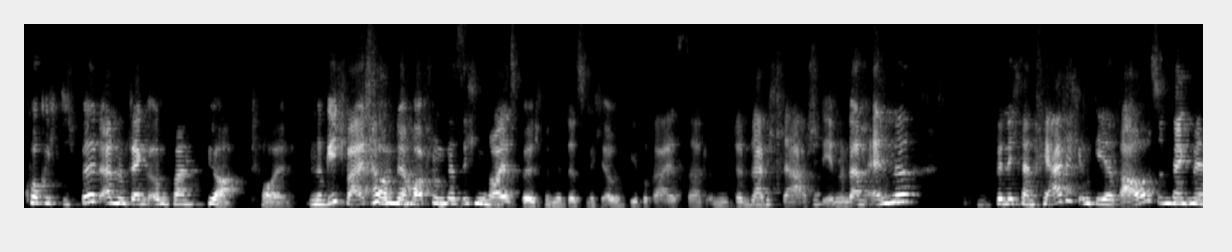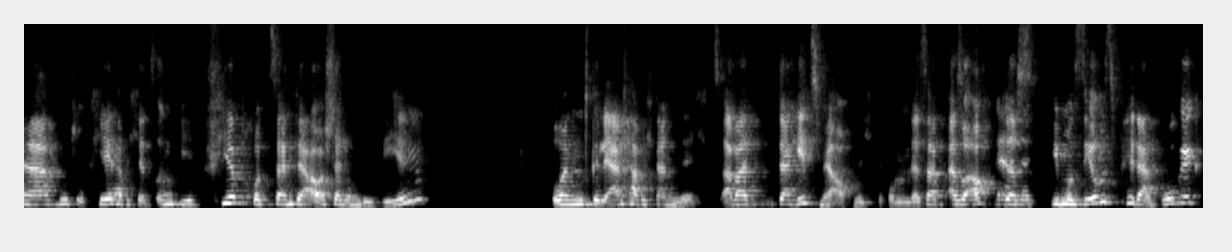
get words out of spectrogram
gucke ich das Bild an und denke irgendwann, ja, toll. Und dann gehe ich weiter in der Hoffnung, dass ich ein neues Bild finde, das mich irgendwie begeistert. Und dann bleibe ich da stehen. Und am Ende bin ich dann fertig und gehe raus und denke mir, ja gut, okay, habe ich jetzt irgendwie vier Prozent der Ausstellung gesehen und gelernt habe ich dann nichts. Aber da geht es mir auch nicht drum. Deshalb, also auch ja, das, die Museumspädagogik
